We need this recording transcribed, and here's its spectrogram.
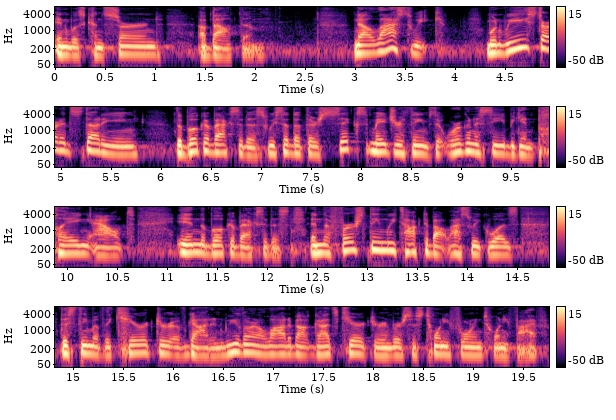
and was concerned about them. Now, last week, when we started studying the book of Exodus, we said that there's six major themes that we're going to see begin playing out in the book of Exodus. And the first theme we talked about last week was this theme of the character of God. And we learn a lot about God's character in verses 24 and 25.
